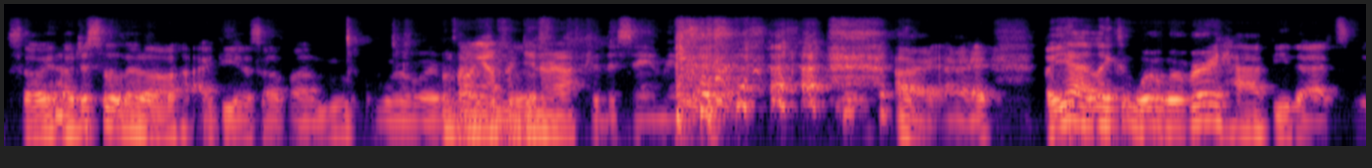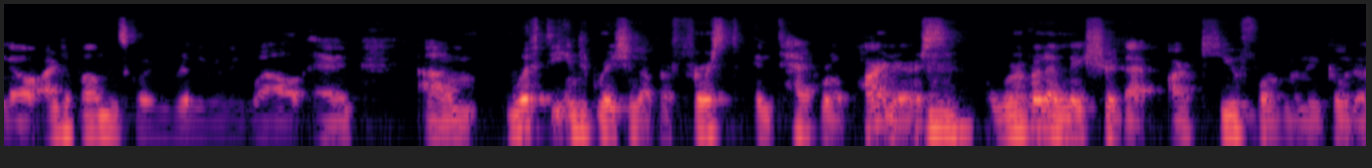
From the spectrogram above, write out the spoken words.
So you know, just a little ideas of um, where we're, We're going out for dinner after the same. all right, all right. But yeah, like we're, we're very happy that you know our development's going really, really well, and um, with the integration of our first integral partners, Mm. we're going to make sure that our Q4 when we go to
